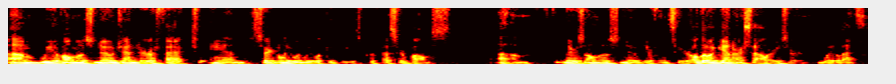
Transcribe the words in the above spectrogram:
um, we have almost no gender effect. And certainly when we look at these professor bumps, um, there's almost no difference here. Although again, our salaries are way less.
